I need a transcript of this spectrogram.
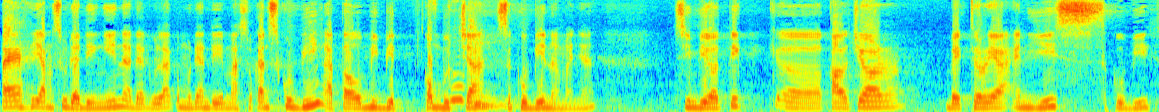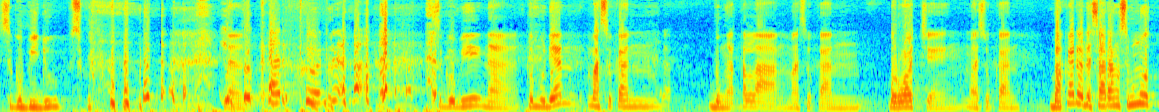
Teh yang sudah dingin ada gula kemudian dimasukkan Scooby atau bibit kombucha. Scooby namanya. Symbiotic eh, culture bacteria and yeast Scooby, Scooby Doo. nah, itu kartun. Scooby. Nah, kemudian masukkan bunga telang, masukkan purwoceng, masukkan bahkan ada sarang semut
